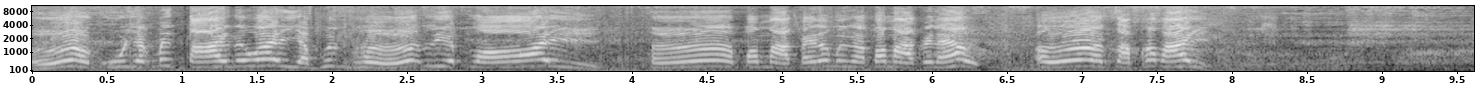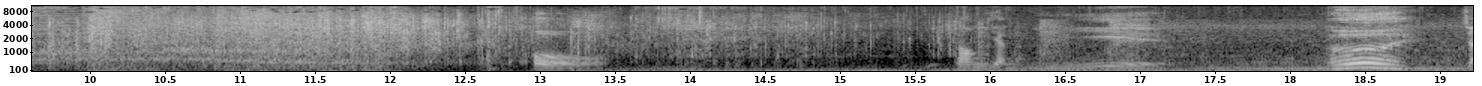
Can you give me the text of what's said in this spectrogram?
เออ กูยังไม่ตายนะเว้ยอย่าเพึ่งเผลอเรียบร้อย เออ ประมาทไปแล้วมึงอะประมาทไปแล้ว เออ สับเข้าไป โอ้ต้องอย่างนี้ เฮ้ย ใจ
